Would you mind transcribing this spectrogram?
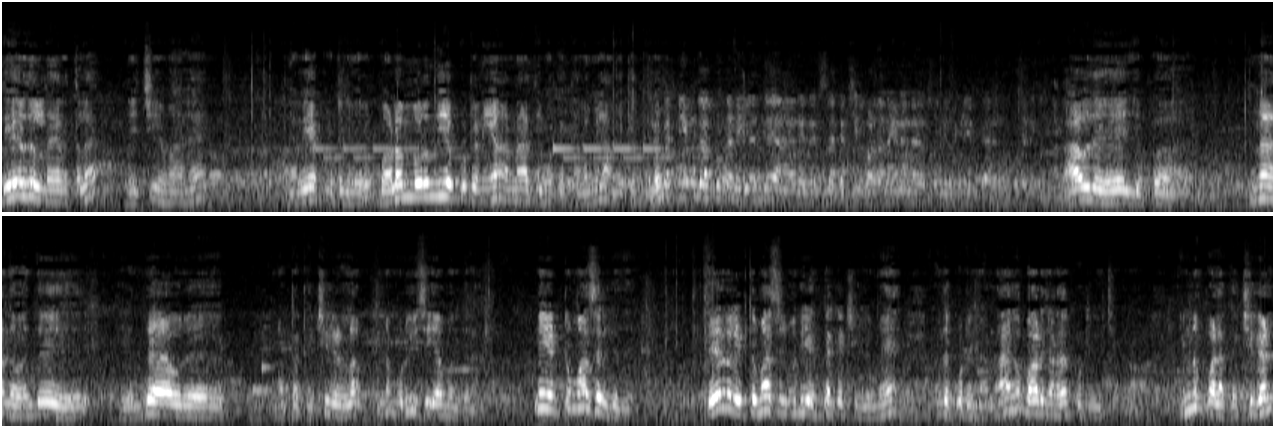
தேர்தல் நேரத்தில் நிச்சயமாக நிறைய கூட்டணி வரும். பலம் பொருந்திய கூட்டணியா அதிமுக தலைமையில் அமைக்கப்படும். அதாவது இப்போ இன்னும் அந்த வந்து எந்த ஒரு மற்ற கட்சிகள்லாம் இன்னும் முடிவு செய்யாமல் இருக்கிறாங்க. இன்னும் எட்டு மாசம் இருக்குது. தேர்தல் எட்டு மாசத்துக்கு முந்தைய எந்த கட்சிகளுமே அந்த கூட்டணி நாங்கள் பாரதிய ஜனதா கூட்டணி வச்சிருக்கிறோம் இன்னும் பல கட்சிகள்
